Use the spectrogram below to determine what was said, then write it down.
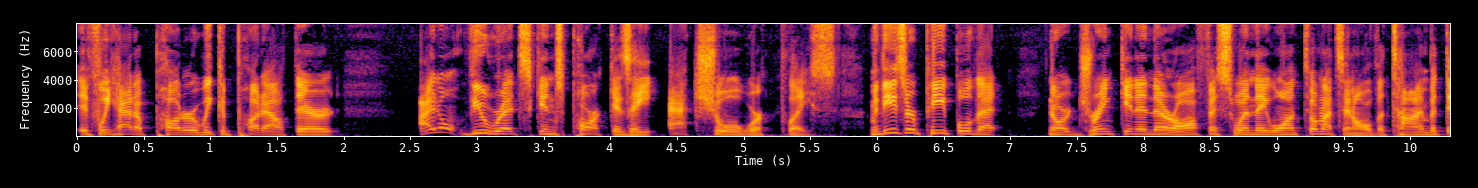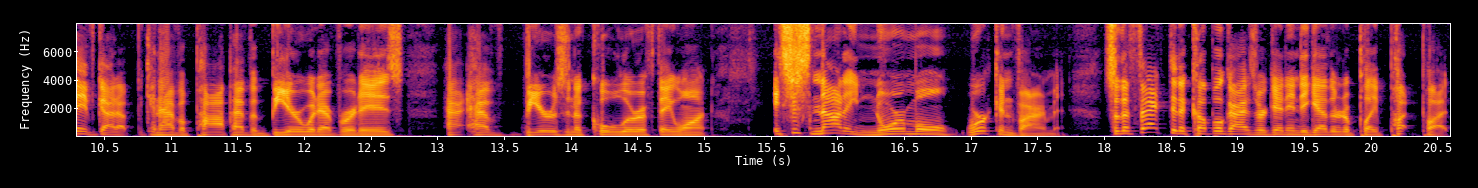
if we had a putter, we could putt out there. I don't view Redskins Park as a actual workplace. I mean, these are people that you know are drinking in their office when they want to. I'm not saying all the time, but they've got a, can have a pop, have a beer, whatever it is, ha- have beers in a cooler if they want. It's just not a normal work environment. So the fact that a couple guys are getting together to play putt putt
